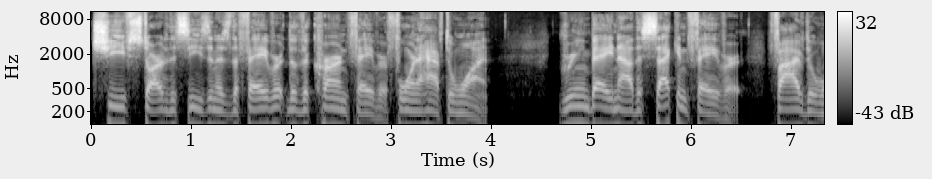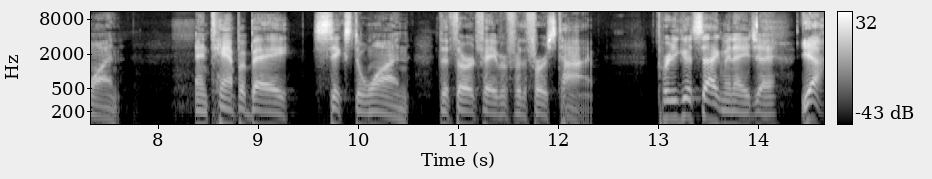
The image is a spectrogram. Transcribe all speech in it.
Chiefs started the season as the favorite. The current favorite, four and a half to one. Green Bay now the second favorite, five to one. And Tampa Bay, six to one, the third favorite for the first time. Pretty good segment, AJ. yeah,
